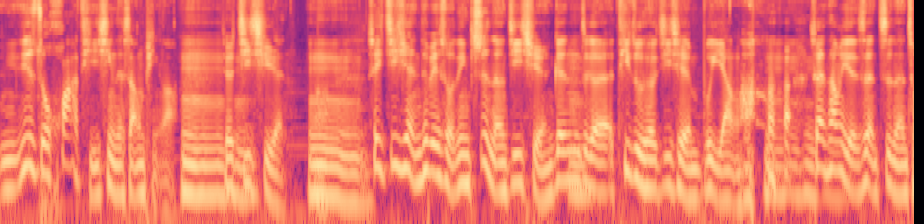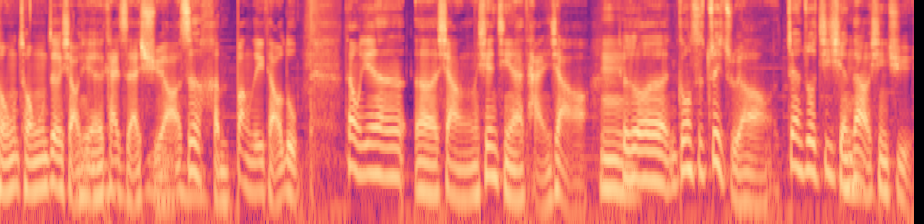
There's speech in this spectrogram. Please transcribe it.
你一直做话题性的商品啊，嗯，就机器人。嗯，所以机器人特别锁定智能机器人，跟这个踢足球机器人不一样哈。虽然他们也是很智能，从从这个小学开始来学啊，是很棒的一条路。但我今天呃想先请你来谈一下啊，就说你公司最主要，这样做机器人大家有兴趣，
